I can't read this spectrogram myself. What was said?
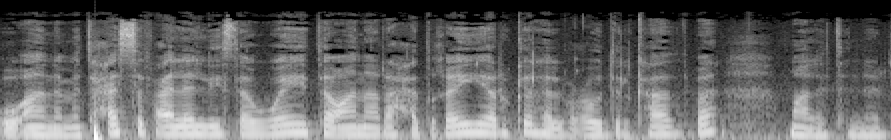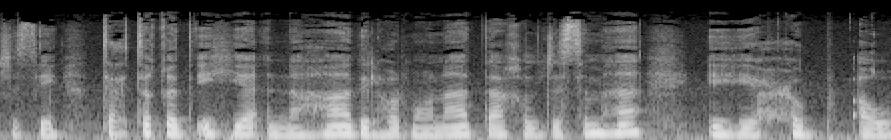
وأنا متحسف على اللي سويته وأنا راح أتغير وكل هالوعود الكاذبة مالت النرجسي تعتقد هي إن هذه الهرمونات داخل جسمها هي حب أو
